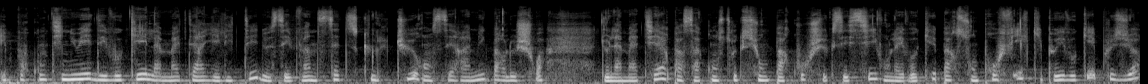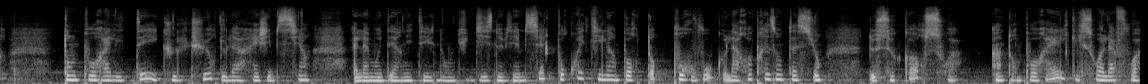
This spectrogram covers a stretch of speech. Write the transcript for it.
Et pour continuer d'évoquer la matérialité de ces 27 sculptures en céramique par le choix de la matière, par sa construction, parcours successifs, on l'a évoqué, par son profil qui peut évoquer plusieurs temporalité et culture de l'art égyptien à la modernité donc du 19e siècle, pourquoi est-il important pour vous que la représentation de ce corps soit intemporelle, qu'il soit à la fois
